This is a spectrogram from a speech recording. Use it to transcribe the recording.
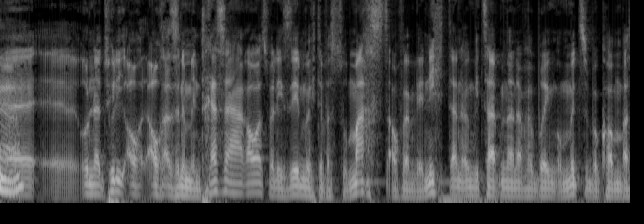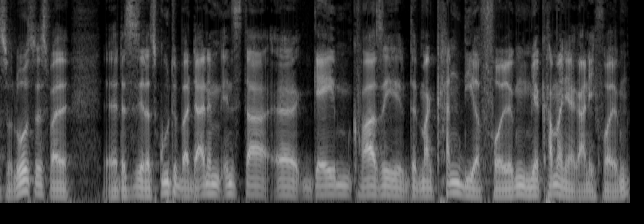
Äh, äh, und natürlich auch, auch aus einem Interesse heraus, weil ich sehen möchte, was du machst, auch wenn wir nicht dann irgendwie Zeit miteinander verbringen, um mitzubekommen, was so los ist, weil äh, das ist ja das Gute bei deinem Insta-Game quasi, man kann dir folgen, mir kann man ja gar nicht folgen,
